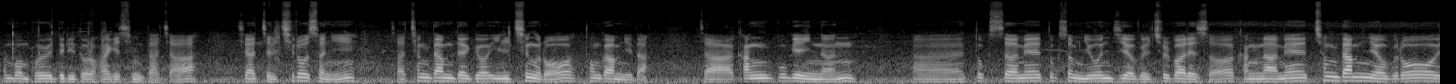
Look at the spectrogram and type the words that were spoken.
한번 보여드리도록 하겠습니다. 자, 지하철 7호선이 자, 청담대교 1층으로 통과합니다. 자, 강북에 있는 아, 뚝섬의 뚝섬 유원 지역을 출발해서 강남의 청담역으로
